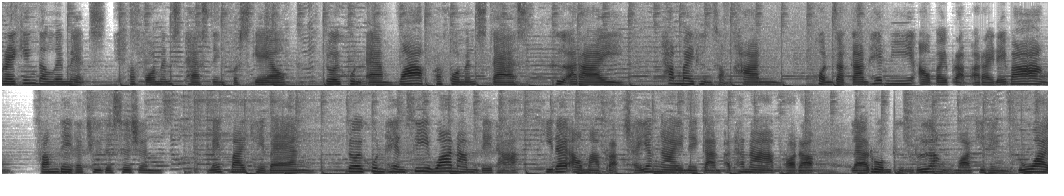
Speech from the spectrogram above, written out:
Breaking the Limits Performance Testing for Scale โดยคุณแอมว่า Performance Test คืออะไร ทำไมถึงสำคัญ ผลจากการเทศนี้เอาไปปรับอะไรได้บ้าง From Data to Decisions Made by KBank โดยคุณเทนซี่ว่านำ Data ที่ได้เอามาปรับใช้ยังไงในการพัฒนา Product และรวมถึงเรื่อง Marketing ด้วย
